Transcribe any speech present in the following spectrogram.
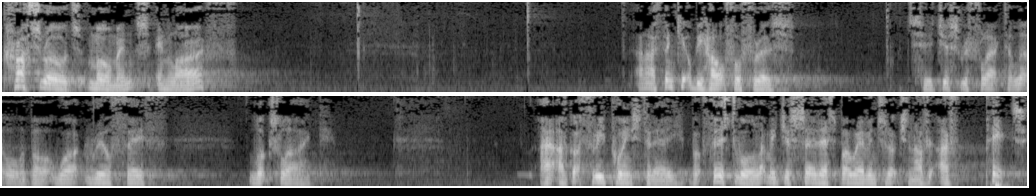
crossroads moments in life And I think it'll be helpful for us to just reflect a little about what real faith looks like. I, have got three points today, but first of all, let me just say this by way of introduction. I've, I've picked,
